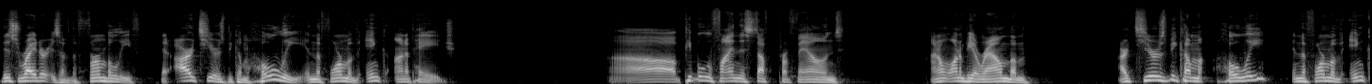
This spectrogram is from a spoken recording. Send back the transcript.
This writer is of the firm belief that our tears become holy in the form of ink on a page. Uh, people who find this stuff profound, I don't want to be around them. Our tears become holy in the form of ink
